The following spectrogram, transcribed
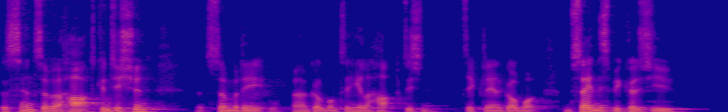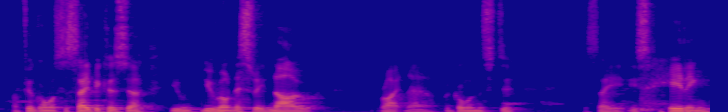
It's a sense of a heart condition that somebody, uh, God wants to heal a heart condition particularly, and God wants, I'm saying this because you, I feel God wants to say because uh, you, you won't necessarily know right now, but God wants to to say He's healing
